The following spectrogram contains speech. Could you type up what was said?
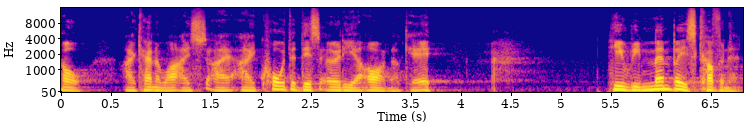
Oh, I kind of I, I, quoted this earlier on, okay? He remember his covenant.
